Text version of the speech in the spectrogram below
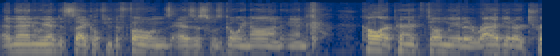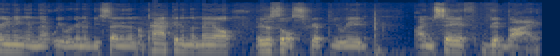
And then we had to cycle through the phones as this was going on and call our parents to tell them we had arrived at our training and that we were going to be sending them a packet in the mail. There's this little script you read I'm safe, goodbye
